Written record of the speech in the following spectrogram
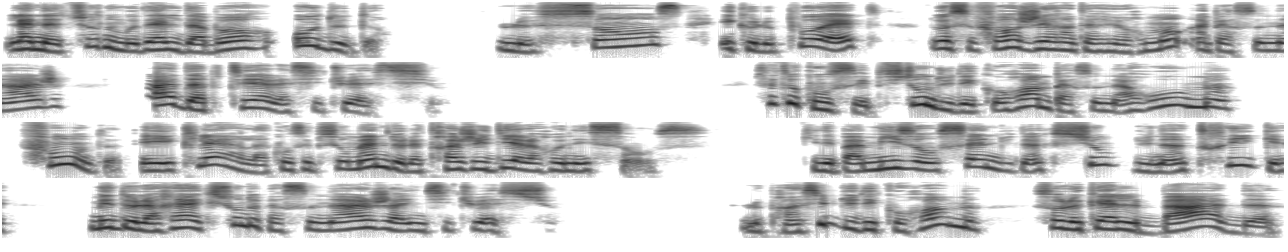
La nature nous modèle d'abord au-dedans. Le sens est que le poète doit se forger intérieurement un personnage adapté à la situation. Cette conception du décorum personarum fonde et éclaire la conception même de la tragédie à la Renaissance, qui n'est pas mise en scène d'une action, d'une intrigue, mais de la réaction de personnages à une situation. Le principe du décorum, sur lequel Bade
